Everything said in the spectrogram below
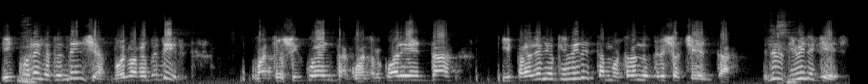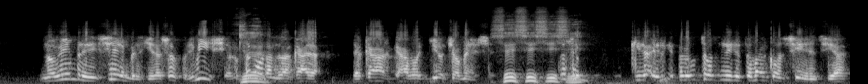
¿Y cuál es la tendencia? Vuelvo a repetir. 450, 440, y para el año que viene están mostrando 380. ¿El año que viene qué es? Noviembre diciembre, girasol primicio. No estamos hablando de acá de acá a 28 meses. Sí, sí, sí, sí. El productor tiene que tomar conciencia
